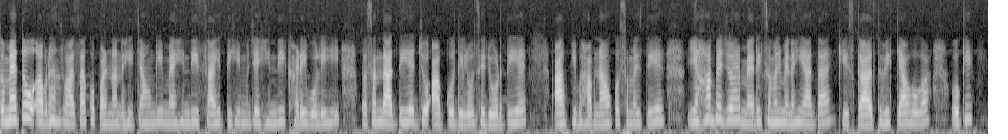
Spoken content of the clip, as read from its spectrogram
तो मैं तो अभ्रंश भाषा को पढ़ना नहीं चाहूँगी, मैं हिंदी साहित्य ही, मुझे हिंदी खड़ी बोली ही पसंद आती है, जो आपको दिलों से जोड़ती है, आपकी भावनाओं को समझती है। यहाँ पर जो है मेरी समझ में नहीं आता है कि इसका अर्थ भी क्या होगा, ओके?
